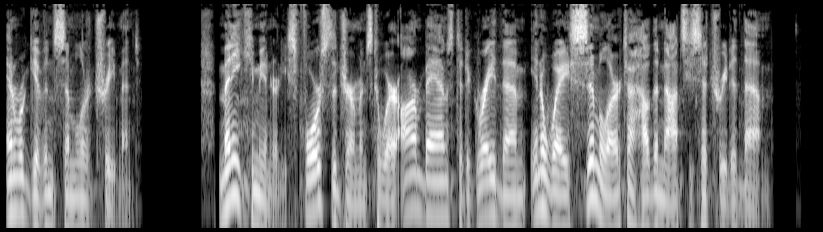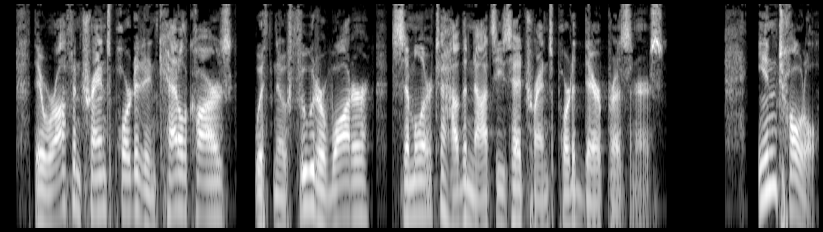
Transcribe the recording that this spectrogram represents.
and were given similar treatment. Many communities forced the Germans to wear armbands to degrade them in a way similar to how the Nazis had treated them. They were often transported in cattle cars with no food or water, similar to how the Nazis had transported their prisoners. In total,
